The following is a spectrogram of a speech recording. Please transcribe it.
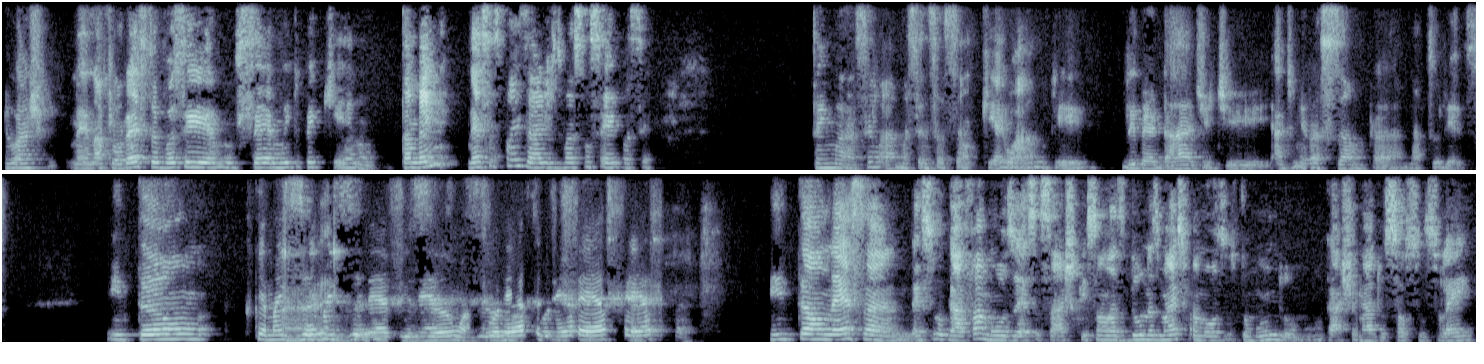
Eu acho que né, na floresta você é um ser muito pequeno. Também nessas paisagens, mas não sei, você tem uma, sei lá, uma sensação que eu amo de liberdade, de admiração para a natureza. Então. Porque é mais ah, né, né? A visão, a floresta de festa. Então, nessa, nesse lugar famoso, essas acho que são as dunas mais famosas do mundo, um lugar chamado Sossusvlei.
